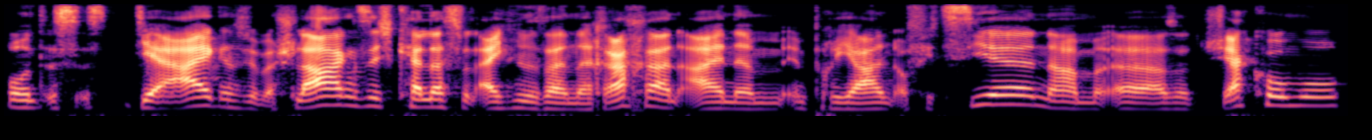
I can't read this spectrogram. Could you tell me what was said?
Und es ist, die Ereignisse überschlagen sich. Kellers will eigentlich nur seine Rache an einem imperialen Offizier, namens, äh, also Giacomo.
